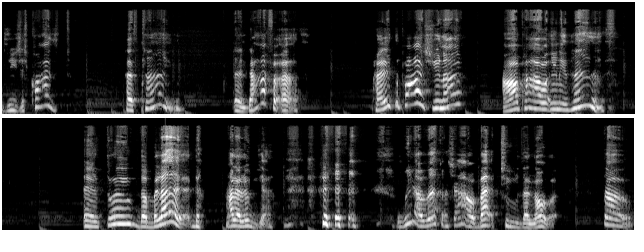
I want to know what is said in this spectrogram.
Jesus Christ has come and died for us. Paid the price, you know. All power in his hands. And through the blood, hallelujah, we are reconciled back to the Lord. So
